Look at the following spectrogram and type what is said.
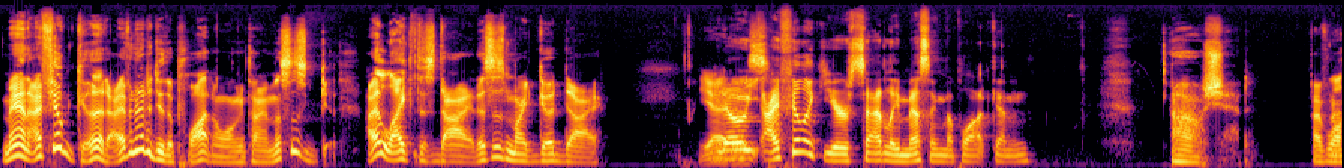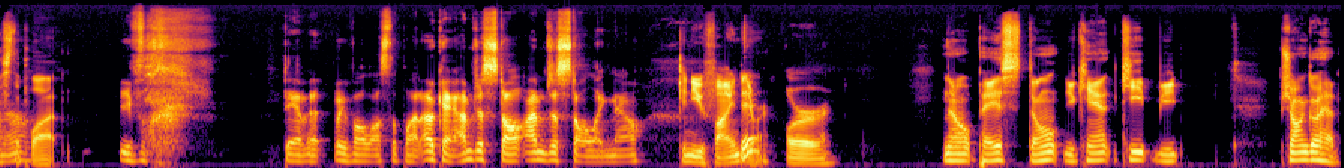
Man, I feel good. I haven't had to do the plot in a long time. This is good. I like this die. This is my good die. Yeah, you know. I feel like you're sadly missing the plot, Kenan. Oh shit. I've lost the plot. You've. Damn it, we've all lost the plot. Okay, I'm just stall. I'm just stalling now. Can you find it? You. Or No, Pace, don't. You can't keep. You... Sean, go ahead.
